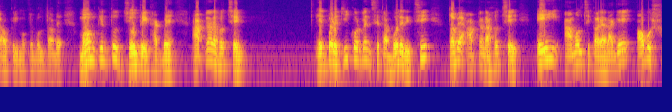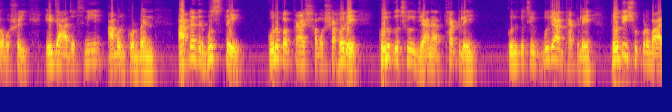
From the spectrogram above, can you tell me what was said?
তাওকিল মুখে বলতে হবে। মম কিন্তু জ্বলতেই থাকবে। আপনারা হচ্ছে এরপরে কি করবেন সেটা বলে দিচ্ছি, তবে আপনারা হচ্ছে এই আমলটি করার আগে অবশ্য অবশ্যই এই জাহাজত নিয়ে আমল করবেন। আপনাদের বুঝতে কোনো প্রকার সমস্যা হলে, কোনো কিছু জানার থাকলে, কোনো কিছু বোঝার থাকলে প্রতি শুক্রবার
